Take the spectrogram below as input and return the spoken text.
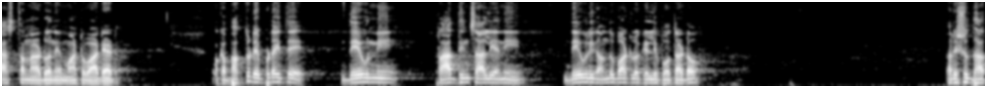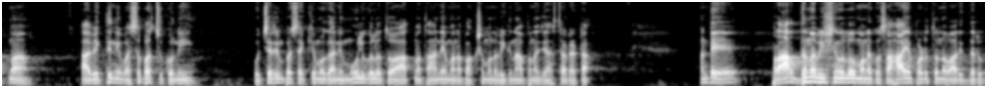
చేస్తున్నాడు అనే మాట వాడాడు. ఒక భక్తుడు ఎప్పుడైతే దేవుణ్ణి ప్రార్థించాలి అని దేవునికి అందుబాటులోకి వెళ్ళిపోతాడో పరిశుద్ధాత్మ ఆ వ్యక్తిని వశపరుచుకొని ఉచ్చరింప శక్యము గాని మూలుగులతో ఆత్మ తానే మన పక్షమున విజ్ఞాపన చేస్తాడట. అంటే ప్రార్థన విషయంలో మనకు సహాయపడుతున్న వారిద్దరు.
